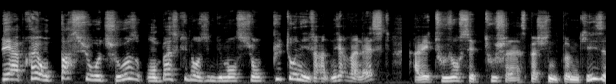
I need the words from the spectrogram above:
mais après on part sur autre chose, on bascule dans une dimension plutôt nirvanesque, avec toujours cette touche à la Smashing Pumpkins.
